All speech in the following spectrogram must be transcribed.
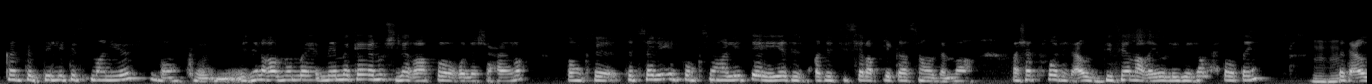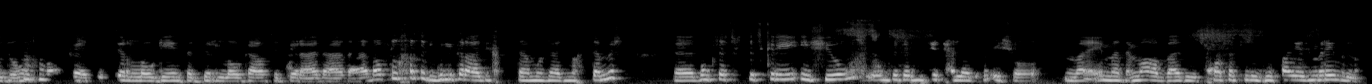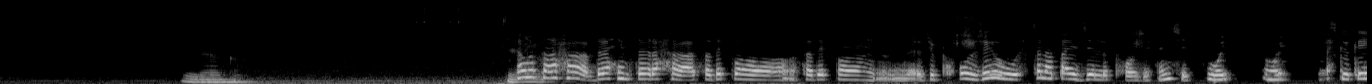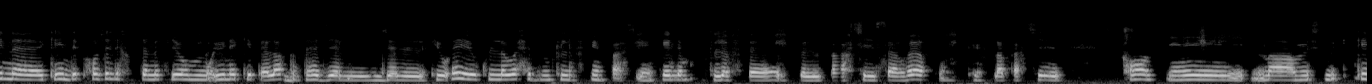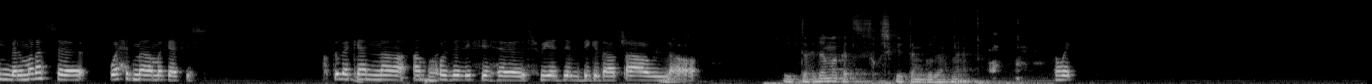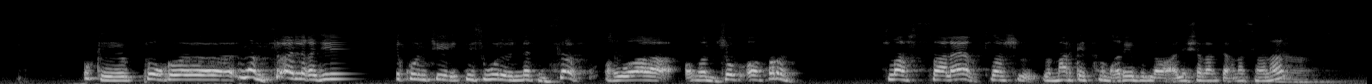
كانت دير les tests manuels. donc généralement mais ما كانوش les rapports ولا شي حاجة. دونك تتسالي une fonctionnalité هي تبقى tester l'application زعما. à chaque fois تتعاود des scénarios اللي déjà محطوطين. تتعاودهم. تدير login تدير log out تدير هذا هذا هذا. وفي الآخر تقول لك راه هذه خدام ولا هذه ما خدامش. donc تتكري issue وأنت تمشي تحل هذاك ال issue اما زعما بهذا ال process اللي divided مريم لا. هو صراحة عبد الرحيم صراحة ça dépend ça dépend du projet وحتى la taille ديال le projet فهمتي؟ oui oui. parce que كاين كاين des projets اللي خدامه فيهم une équipe على قدها ديال ديال QA وكل واحد مكلف فين partie يعني كاين اللي مكلف بال partie serveur كاين مكلف la partie compte يعني ما مش كاين المرات واحد ما ما كافيش. خاطر كان un projet اللي فيه شوية ديال ال big data ولا يد وحده ما كتصفقش كيف تنقولوا حنا oui OK pour المهم السؤال اللي غادي يكون تيسولوه الناس بزاف هو هو ال job offer slash salaire slash ال market في المغرب ولا على شال international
